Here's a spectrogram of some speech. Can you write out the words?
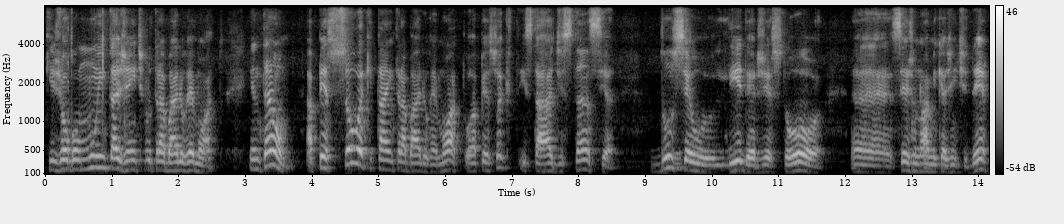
que jogou muita gente para o trabalho remoto. Então, a pessoa que está em trabalho remoto, ou a pessoa que está à distância do seu líder, gestor, é, seja o nome que a gente dê,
